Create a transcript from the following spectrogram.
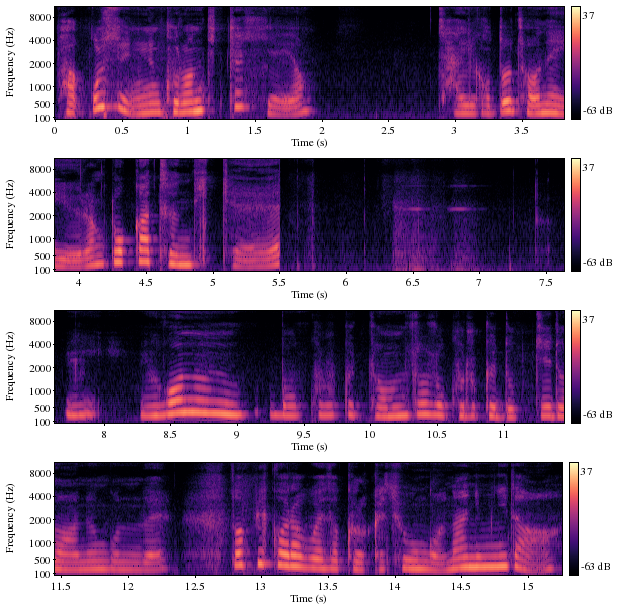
바꿀 수 있는 그런 티켓이에요. 자, 이것도 전에 이유랑 똑같은 티켓. 이, 이거는 뭐 그렇게 점수도 그렇게 높지도 않은 건데, 서피커라고 해서 그렇게 좋은 건 아닙니다.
